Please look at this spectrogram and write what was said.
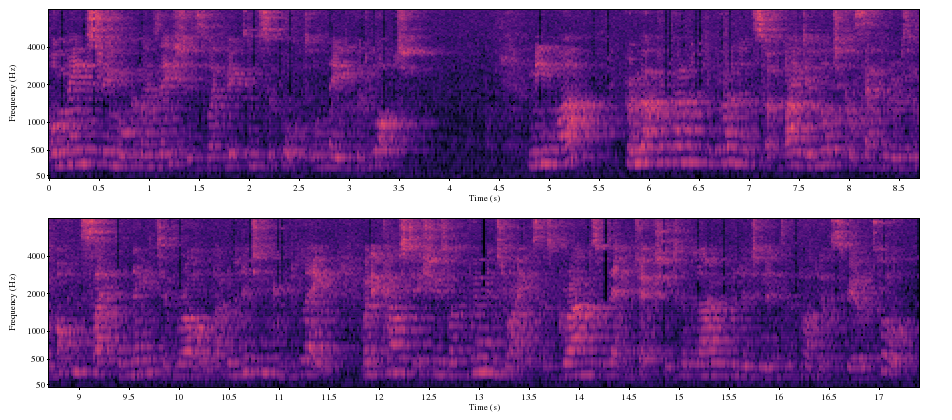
or mainstream organisations like Victim Support or Neighbourhood Watch. Meanwhile, proponents of ideological secularism often cite the negative role that religion can play when it comes to issues like women's rights as grounds for their objection to allowing religion into the public sphere at all.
